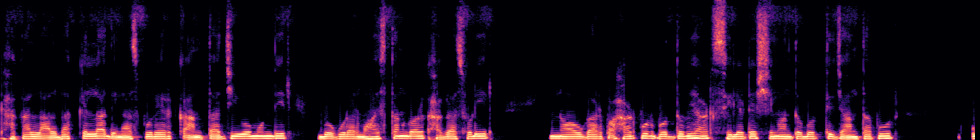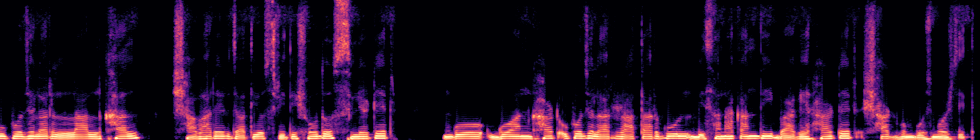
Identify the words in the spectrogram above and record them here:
ঢাকার লালবাগ কেল্লা দিনাজপুরের কান্তাজিও মন্দির, বগুড়ার মহেস্তানগড় খাগড়াছড়ির নওগাঁর পাহাড়পুর, বৌদ্ধবিহার, সিলেটের সীমান্তবর্তী জান্তাপুর, উপজেলার লালখাল, সাভারের জাতীয় স্মৃতিসৌধ, সিলেটের গোয়ানঘাট উপজেলার রাতারগুল, বিছানাকান্দি, বাগেরহাটের ষাট গম্বুজ মসজিদ।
